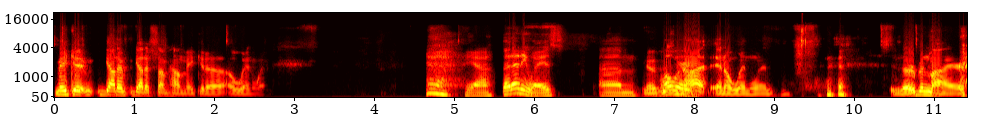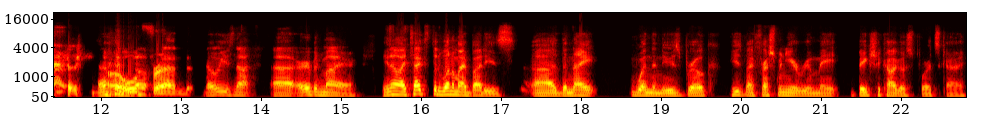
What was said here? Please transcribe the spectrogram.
make it, gotta, gotta somehow make it a, a win win. yeah. But anyways, um, you know who's not in a win-win is Urban Meyer, no, our old no, friend. No, he's not. Uh, Urban Meyer. You know, I texted one of my buddies uh, the night when the news broke. He's my freshman year roommate, big Chicago sports guy,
